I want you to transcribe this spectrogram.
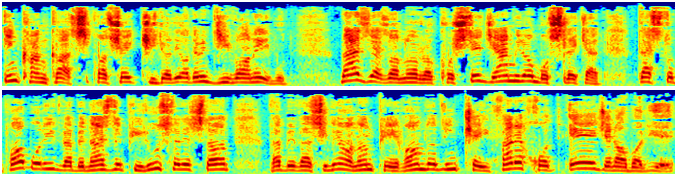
این کانکاس پادشاه کیداری آدم دیوانه ای بود. بعضی از آنان را کشته جمعی را مسله کرد. دست و پا برید و به نزد پیروز فرستاد و به وسیله آنان پیغام داد. این کیفر خدعه جنابالیه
